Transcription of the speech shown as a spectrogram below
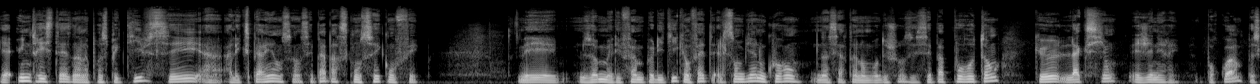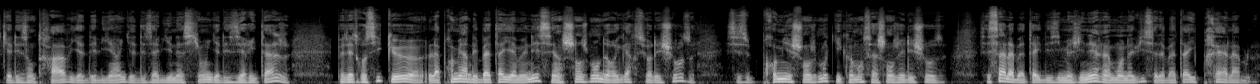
Il y a une tristesse dans la prospective, c'est à, à l'expérience. Hein. C'est pas parce qu'on sait qu'on fait les hommes et les femmes politiques, en fait, elles sont bien au courant d'un certain nombre de choses. Et c'est pas pour autant que l'action est générée. Pourquoi? Parce qu'il y a des entraves, il y a des liens, il y a des aliénations, il y a des héritages. Peut-être aussi que euh, la première des batailles à mener, c'est un changement de regard sur les choses. C'est ce premier changement qui commence à changer les choses. C'est ça la bataille des imaginaires, et à mon avis, c'est la bataille préalable.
